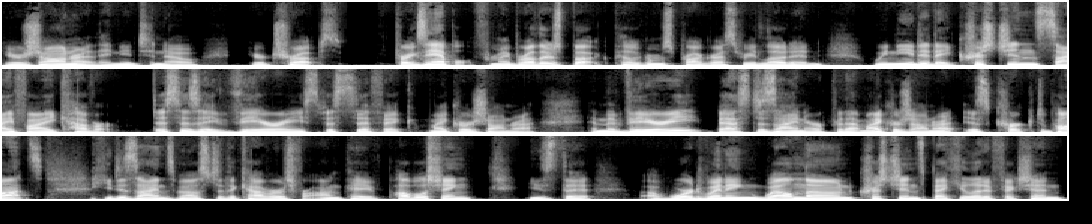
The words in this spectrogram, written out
your genre, they need to know your tropes. For example, for my brother's book, Pilgrim's Progress Reloaded, we needed a Christian sci fi cover. This is a very specific microgenre, and the very best designer for that microgenre is Kirk DouPonce. He designs most of the covers for Enclave Publishing. He's the award winning, well known Christian speculative fiction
